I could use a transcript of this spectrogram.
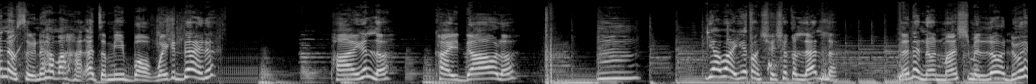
นั่นหนังสือนะทำอาหารอาจจะมีบอกไว้กันได้นะ พายงั้นเหรอ ไข่ดาวเหรอ อืม ย่าว่าย่าต้องใช้ช็อกโกแลตล่ะและแน่นอนมาร์ชเมลโล่ด้วย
